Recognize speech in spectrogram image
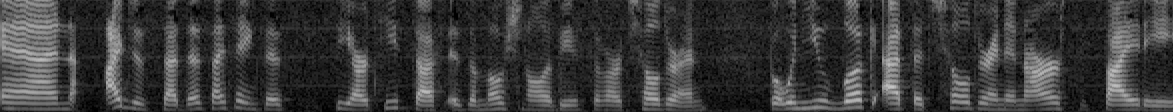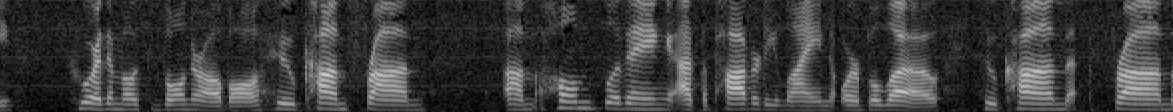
And I just said this. I think this CRT stuff is emotional abuse of our children. But when you look at the children in our society who are the most vulnerable, who come from um, homes living at the poverty line or below, who come from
